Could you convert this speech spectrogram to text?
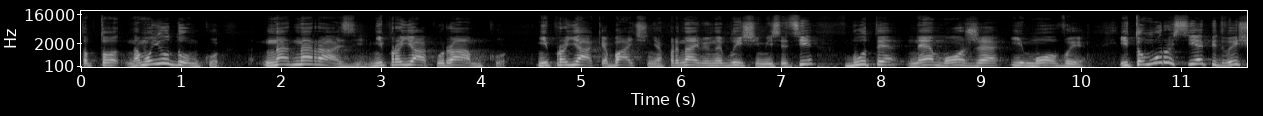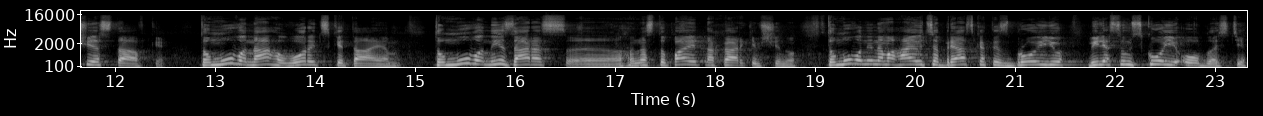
Тобто, на мою думку, на, наразі ні про яку рамку, ні про яке бачення, принаймні в найближчі місяці, бути не може і мови. І тому Росія підвищує ставки, тому вона говорить з Китаєм. Тому вони зараз е, наступають на Харківщину, тому вони намагаються брязкати зброєю біля Сумської області,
